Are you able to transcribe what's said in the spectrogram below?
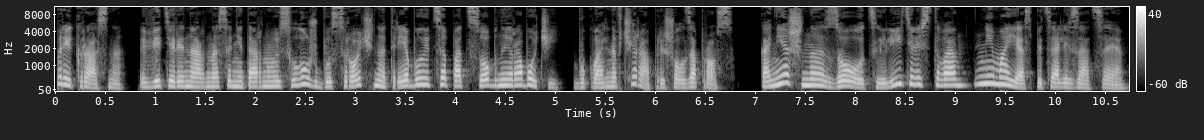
«Прекрасно. В ветеринарно-санитарную службу срочно требуется подсобный рабочий. Буквально вчера пришел запрос. Конечно, зооцелительство не моя специализация,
